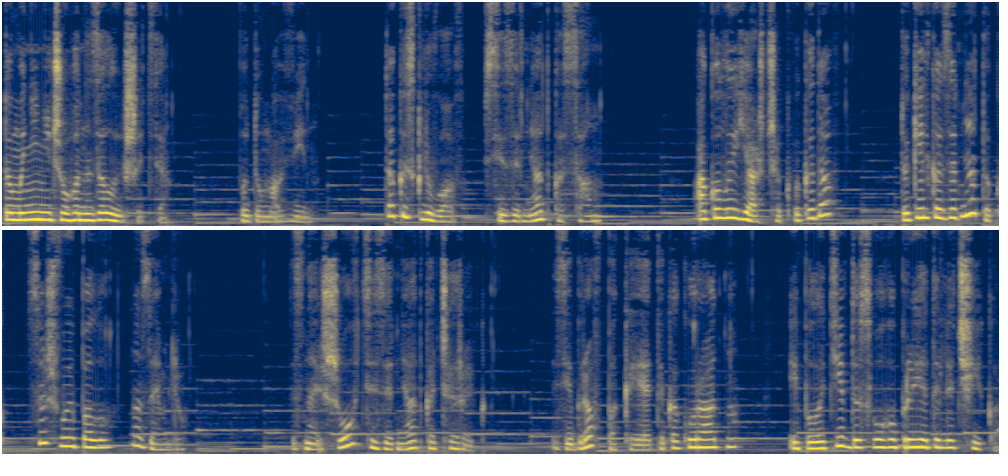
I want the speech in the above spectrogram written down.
то мені нічого не залишиться, подумав він. Так і склював всі зернятка сам. А коли ящик викидав, то кілька зерняток все ж випало на землю. Знайшов ці зернятка чирик, зібрав пакетик акуратно і полетів до свого приятеля Чіка.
